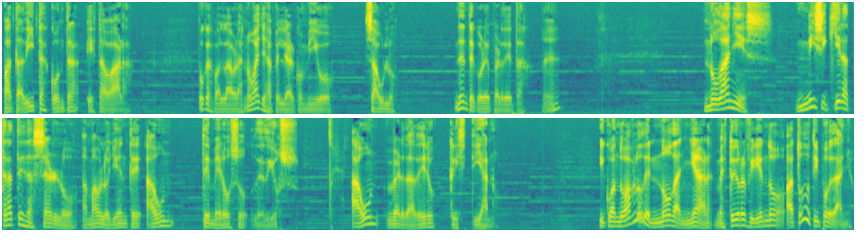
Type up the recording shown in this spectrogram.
pataditas contra esta vara. Pocas palabras, no vayas a pelear conmigo, Saulo. Dente core perdeta. ¿eh? No dañes, ni siquiera trates de hacerlo, amable oyente, a un temeroso de Dios, a un verdadero cristiano. Y cuando hablo de no dañar, me estoy refiriendo a todo tipo de daño.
